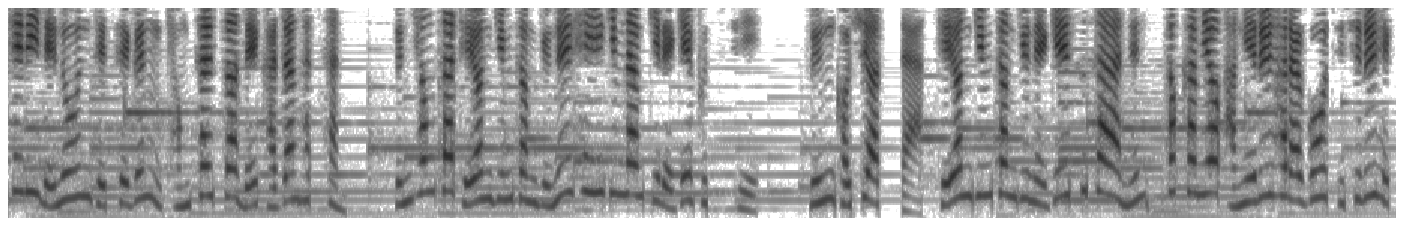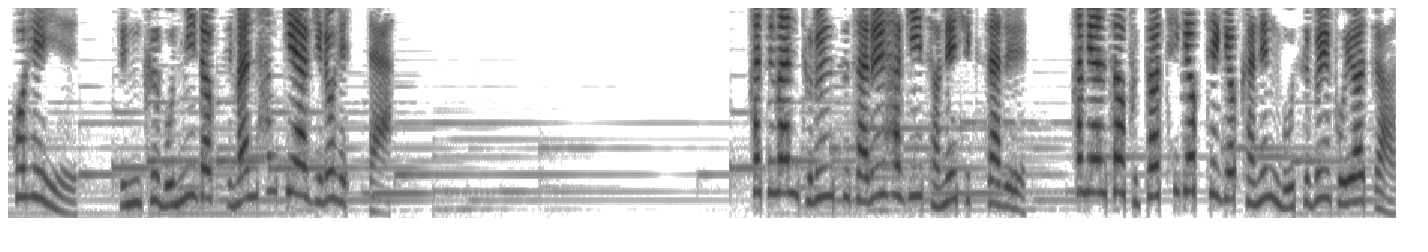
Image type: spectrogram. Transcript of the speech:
텔이 내놓은 대책은 경찰서 내 가장 하찮 은 형사 대연 김성균을 해일 김남길에게 붙이 는 것이었다. 대연 김성균에게 수사하는 척하며 방해를 하라고 지시를 했고 해일 은 그 못 믿었지만 함께하기로 했다. 하지만 둘은 수사를 하기 전에 식사를 하면서부터 티격태격하는 모습을 보여줘.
